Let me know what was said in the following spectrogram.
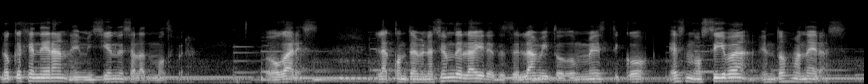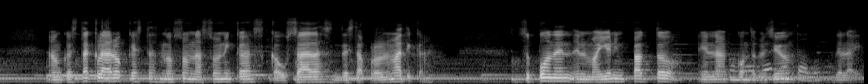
lo que generan emisiones a la atmósfera. Hogares. La contaminación del aire desde el ámbito doméstico es nociva en dos maneras, aunque está claro que estas no son las únicas causadas de esta problemática. Suponen el mayor impacto en la contaminación del aire.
